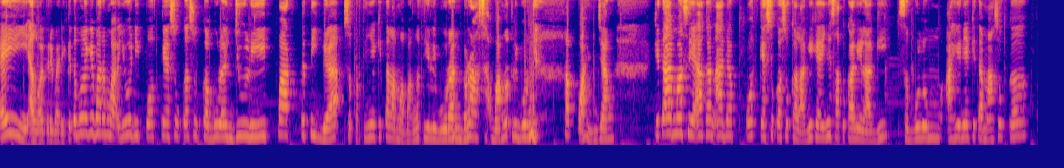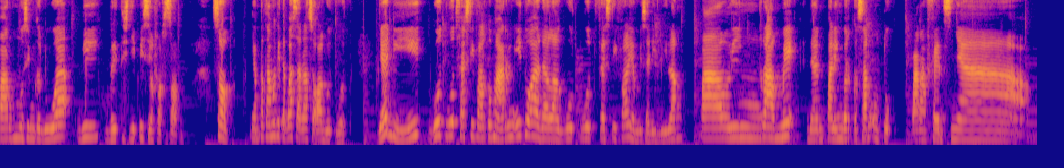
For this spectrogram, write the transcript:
Hey, halo everybody. Ketemu lagi bareng Mbak Yu di podcast Suka-Suka bulan Juli part ketiga. Sepertinya kita lama banget ya liburan. Berasa banget liburnya panjang. Kita masih akan ada podcast Suka-Suka lagi kayaknya satu kali lagi sebelum akhirnya kita masuk ke paruh musim kedua di British GP Silverstone. So, yang pertama kita bahas adalah soal Goodwood. Jadi, Goodwood Festival kemarin itu adalah Goodwood Festival yang bisa dibilang paling rame dan paling berkesan untuk para fansnya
